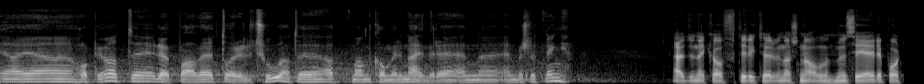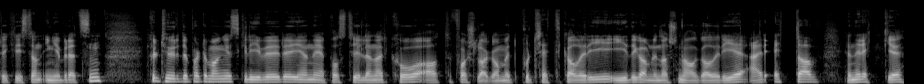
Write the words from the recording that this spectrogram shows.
jeg håper jo at i løpet av et år eller to at, at man kommer nærmere en, en beslutning. Audun Eckhoff, direktør ved Nasjonalmuseet, reporter Christian Ingebretsen. Kulturdepartementet skriver i en e-post til NRK at forslaget om et portrettgalleri i det gamle Nasjonalgalleriet er ett av en rekke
